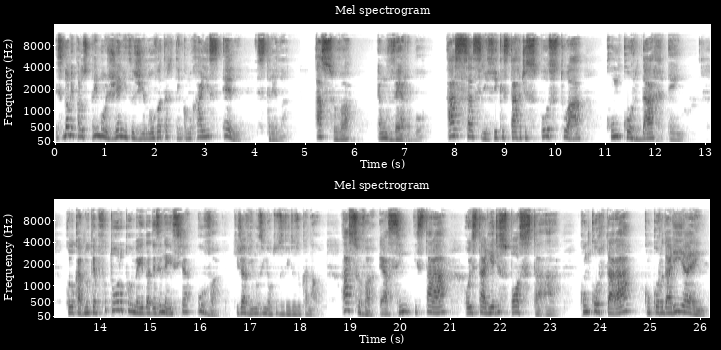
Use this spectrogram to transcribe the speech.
Esse nome para os primogênitos de Ilúvatar tem como raiz El, estrela. Asuva é um verbo. Assa significa estar disposto a concordar em. colocado no tempo futuro por meio da desinência uva, que já vimos em outros vídeos do canal. Asuva é assim estará ou estaria disposta a, concordará, concordaria em.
